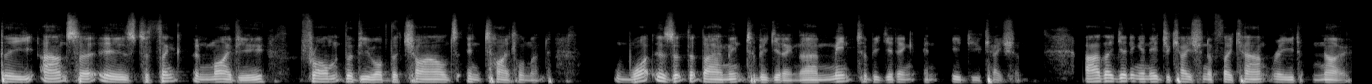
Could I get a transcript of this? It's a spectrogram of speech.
The answer is to think, in my view, from the view of the child's entitlement what is it that they are meant to be getting? They are meant to be getting an education. Are they getting an education if they can't read? No.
